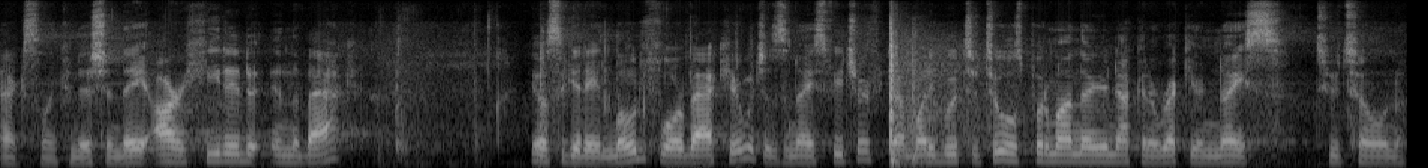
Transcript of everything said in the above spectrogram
excellent condition. They are heated in the back. You also get a load floor back here, which is a nice feature. If you've got muddy boots or tools, put them on there. You're not going to wreck your nice two-tone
